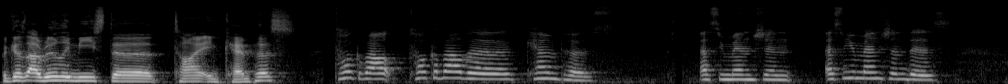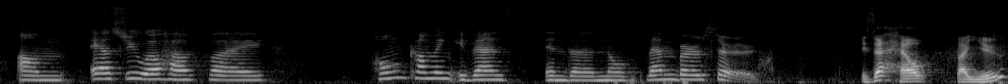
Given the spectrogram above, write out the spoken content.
Because I really miss the time in campus. Talk about talk about the campus. As you mentioned, as you mentioned this, um, ASG will have a homecoming event in the November third. Is that held by you?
